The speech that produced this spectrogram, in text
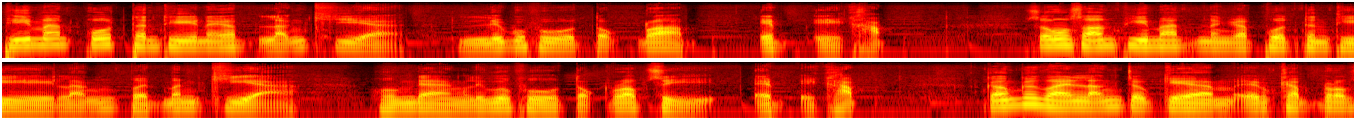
พีมัดโพสทันทีนะครับหลังเคลียร์ลิเวอร์พูลตกรอบ FA ครับสโมสรพีมัดนะครับโพสทันทีหลังเปิดบันเคลียร์หงแดงลิเวอร์พูลตกรอบ 4 FA ครับการเคลื่อนไหวหลังจบเกม F คัพรอบ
